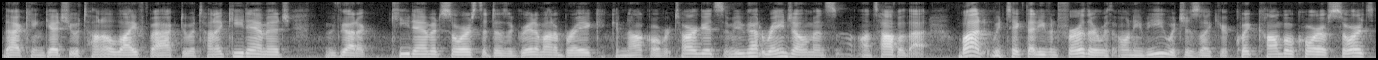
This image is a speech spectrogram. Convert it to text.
that can get you a ton of life back, do a ton of Ki damage. We've got a Ki damage source that does a great amount of break, can knock over targets, and we've got range elements on top of that. But we take that even further with Onibi, which is like your quick combo core of sorts,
